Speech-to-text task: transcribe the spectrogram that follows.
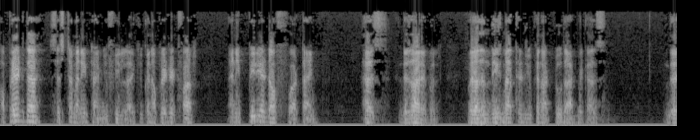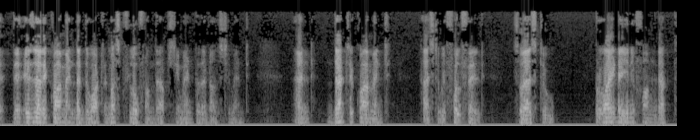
operate the system anytime you feel like. You can operate it for any period of uh, time as desirable whereas in these methods you cannot do that because there, there is a requirement that the water must flow from the upstream end to the downstream end. And that requirement has to be fulfilled so as to provide a uniform depth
